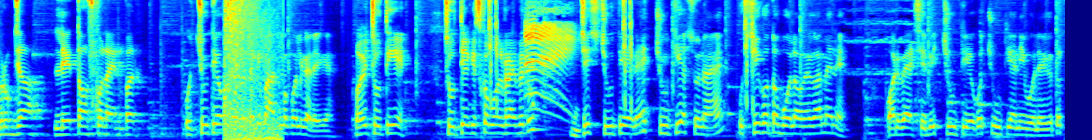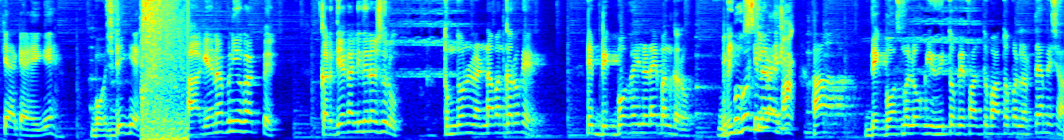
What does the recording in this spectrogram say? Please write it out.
रुक जा लेता हूँ उसको लाइन पर। वो चूतिया को बोला था कि बाद में कॉल करेंगे। ओए चूतिए। चूतिया किसको बोल रहा है बे तू? जिस चूतिया ने चूतिया सुना है उसी को तो बोला होगा मैंने। और वैसे भी चूतिया को चूतिया नहीं बोलेगे तो क्या कहेगी? भोजडी के आ गया ना अपनी औकात पे? कर दिया गाली देना शुरू। तुम दोनों लड़ना बंद करोगे? ये बिग बॉस वाली लड़ाई बंद करो। बिग बॉस की लड़ाई? हाँ बिग बॉस में लोग यूँ ही तो बेफालतू बातों पर लड़ते हैं हमेशा।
